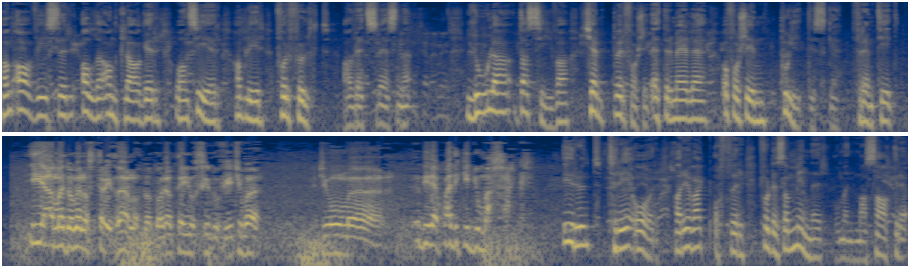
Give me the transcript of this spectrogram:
Han avviser alle anklager, og han sier han blir forfulgt av rettsvesenet. Lula da Silva kjemper for sitt ettermæle og for sin politiske fremtid. E há mais ou menos três anos, doutor, eu tenho sido vítima. I rundt tre år har jeg vært offer for det som minner om en massakre.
